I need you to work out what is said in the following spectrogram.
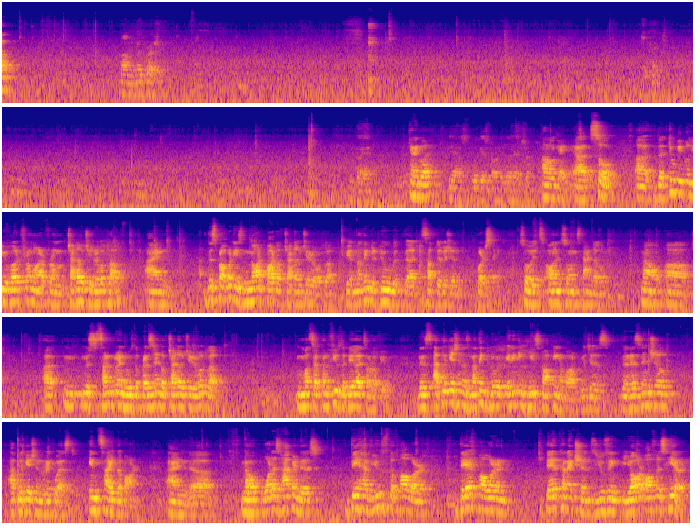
Oh, Mom, no pressure. Okay. Go ahead. can I go ahead? Yes, we'll get started. Go ahead, sir. Oh, okay. Uh, so uh, the two people you heard from are from Chattahoochee River Club, and this property is not part of Chattahoochee River Club. We have nothing to do with that subdivision per se. So it's on its own standalone. Now, uh, uh. Sundgren, who is the president of Chattahoochee River Club, must have confused the daylights out of you. This application has nothing to do with anything he's talking about, which is the residential application request inside the barn. And uh, now what has happened is they have used the power, their power and their connections using your office here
